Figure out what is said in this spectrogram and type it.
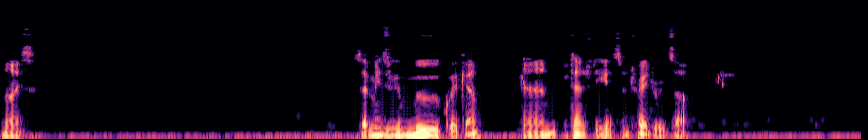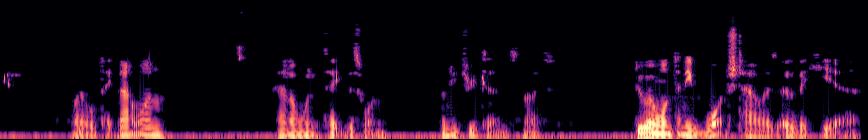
Nice. So that means we can move quicker and potentially get some trade routes up. I will take that one. How long will it take this one? Only three turns. Nice. Do I want any watchtowers over here?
